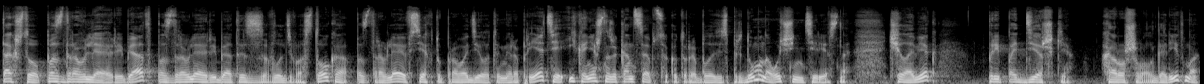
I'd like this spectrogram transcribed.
Так что поздравляю ребят, поздравляю ребят из Владивостока, поздравляю всех, кто проводил это мероприятие. И, конечно же, концепцию, которая была здесь придумана, очень интересная. Человек при поддержке хорошего алгоритма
